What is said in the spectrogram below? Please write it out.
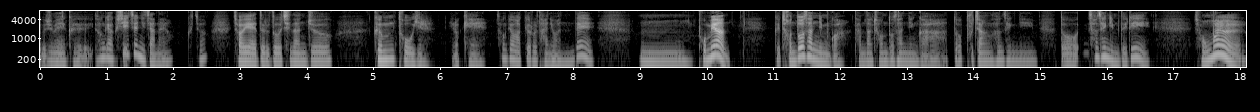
요즘에 그 성경학 시즌이잖아요. 그죠? 저희 애들도 지난주 금, 토, 일 이렇게 성경학교를 다녀왔는데 음, 보면 그 전도사님과 담당 전도사님과 또 부장 선생님 또 선생님들이 정말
